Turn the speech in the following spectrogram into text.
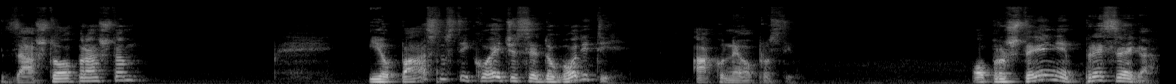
zašto opraštam i opasnosti koje će se dogoditi ako ne oprostim. Oproštenje pre svega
